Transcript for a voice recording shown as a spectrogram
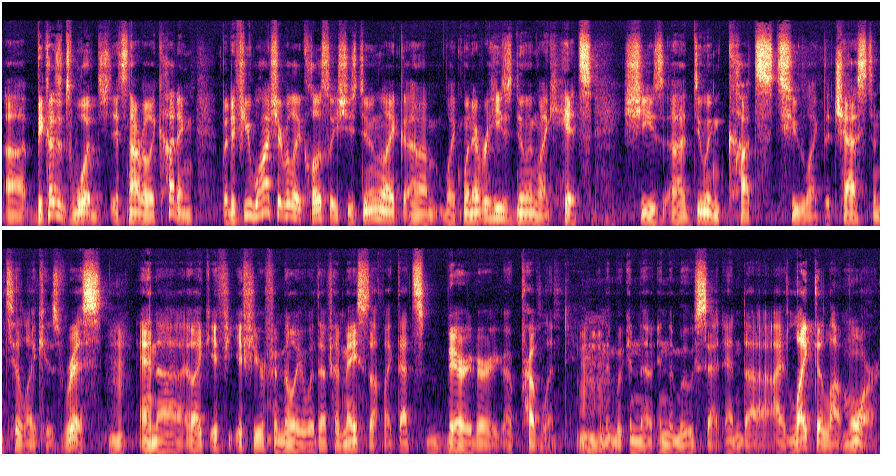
Uh, because it's wood, it's not really cutting. But if you watch it really closely, she's doing like um, like whenever he's doing like hits, she's uh, doing cuts to like the chest and to like his wrists. And uh, like if if you're familiar with FMA stuff, like that's very very uh, prevalent in the in the in the move set. And uh, I liked it a lot more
